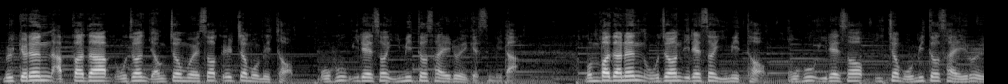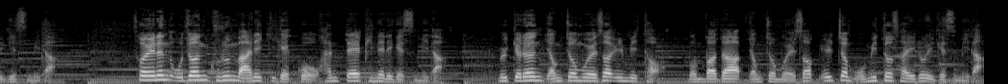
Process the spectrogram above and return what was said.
물결은 앞바다 오전 0.5에서 1.5m, 오후 1에서 2m 사이로 일겠습니다. 먼바다는 오전 1에서 2m, 오후 1에서 2.5m 사이로 일겠습니다. 서해는 오전 구름 많이 끼겠고 한때 비 내리겠습니다. 물결은 0.5에서 1m, 먼바다 0.5에서 1.5m 사이로 일겠습니다.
